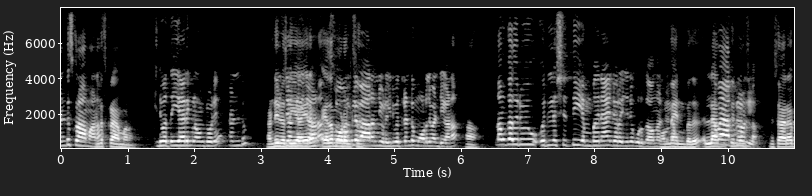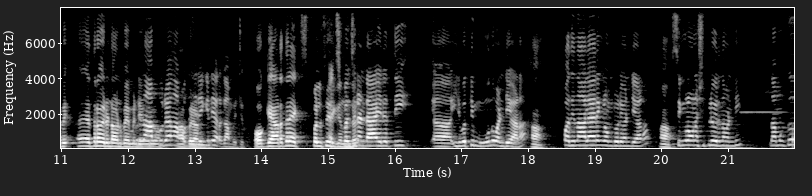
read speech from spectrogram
രണ്ട് സ്ക്രാം ആണ്. സ്ക്രാം ആണ്. ഇരുപത്തി അയ്യായിരം കിലോമീറ്റർ ഓടിയ രണ്ടും. രണ്ട് ഇരുപത്തി അയ്യായിരം ഏതാ മോഡൽസ് വാറന്റി ഉള്ളൂ. ഇരുപത്തിരണ്ട് മോഡൽ വണ്ടിയാണ്. നമുക്കതൊരു ഒരു ലക്ഷത്തി എൺപതിനായിരം രൂപ റേഞ്ചിന് എല്ലാ നിസാര എത്ര വരും ഡൗൺ പേയ്മെന്റ് ഇറക്കാൻ പറ്റും. ഓക്കെ അടുത്ത എക്സ്പൾസ് രണ്ടായിരത്തി ഇരുപത്തി മൂന്ന് വണ്ടിയാണ്. പതിനാലായിരം കിലോമീറ്റർ വണ്ടിയാണ്. സിംഗിൾ ഓണർഷിപ്പിൽ വരുന്ന വണ്ടി. നമുക്ക്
